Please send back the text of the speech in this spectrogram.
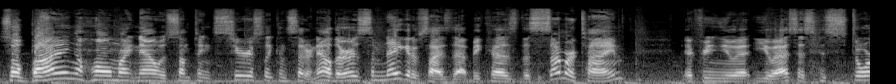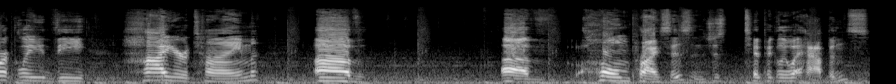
So buying a home right now is something seriously consider. Now, there is some negative sides to that because the summertime – if you're in the U.S., is historically the higher time of of home prices, and just typically what happens.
